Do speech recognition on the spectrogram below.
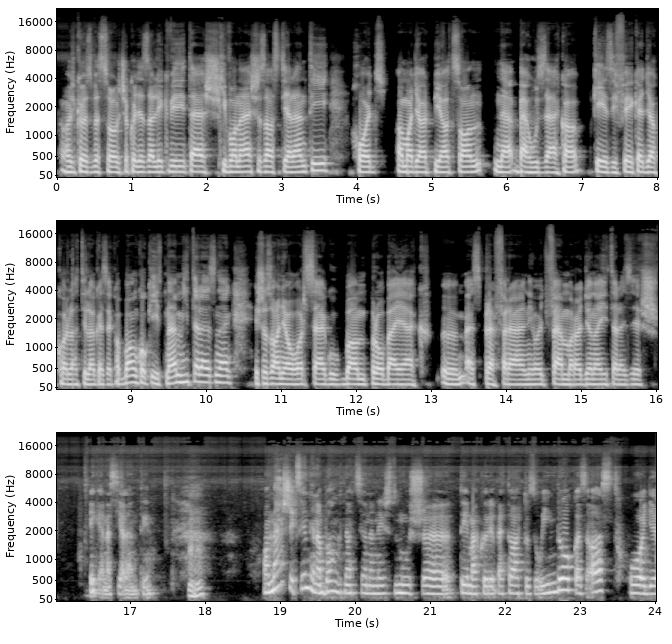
hogy közbeszólok, csak hogy ez a likviditás kivonás, ez azt jelenti, hogy a magyar piacon ne behúzzák a kéziféket gyakorlatilag ezek a bankok, itt nem hiteleznek, és az anyaországukban próbálják ezt preferálni, hogy fennmaradjon a hitelezés. Igen, ezt jelenti. Uh-huh. A másik szintén a banknacionalizmus témakörébe tartozó indok az azt, hogy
